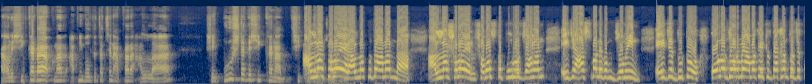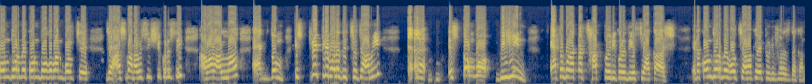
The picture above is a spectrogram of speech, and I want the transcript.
তাহলে শিক্ষাটা আপনার আপনি বলতে চাচ্ছেন আপনার আল্লাহ সেই পুরুষটাকে শিক্ষা না আল্লাহ সবাইয়ের আল্লাহ শুধু আমার না আল্লাহ সবাইয়ের সমস্ত পুরো জাহান এই যে আসমান এবং জমিন এই যে দুটো কোন ধর্মে আমাকে একটু দেখান তো যে কোন ধর্মে কোন ভগবান বলছে যে আসমান আমি সৃষ্টি করেছি? আমার আল্লাহ একদম স্ট্রিক্টলি বলে দিচ্ছে যে আমি স্তম্ভ বিহীন এত বড় একটা ছাদ তৈরি করে দিয়েছি আকাশ। এটা কোন ধর্মে বলছে? আমাকে একটু রেফারেন্স দেখান।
